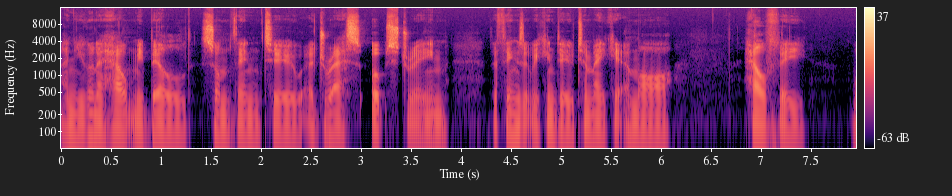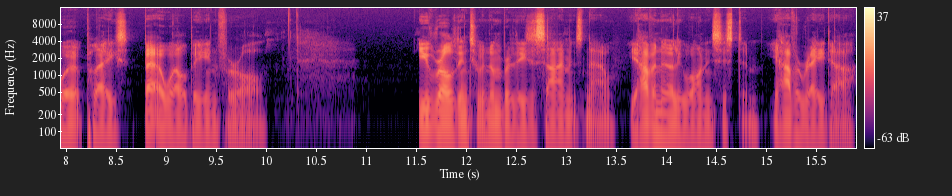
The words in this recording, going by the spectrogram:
and you're going to help me build something to address upstream the things that we can do to make it a more healthy, workplace, better well-being for all. You've rolled into a number of these assignments now. You have an early warning system, you have a radar,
